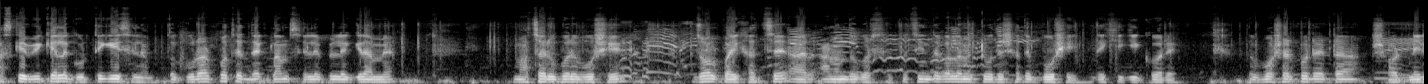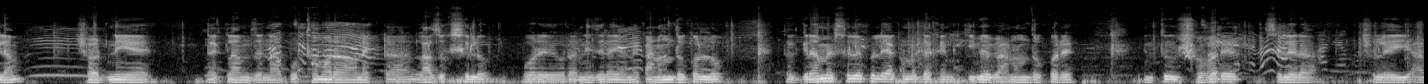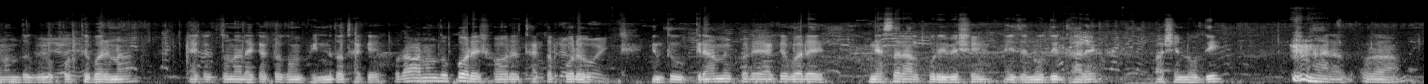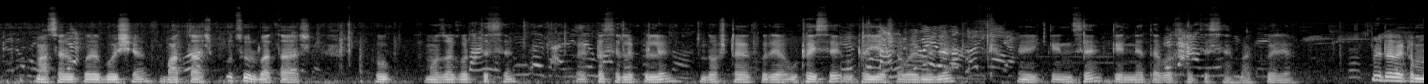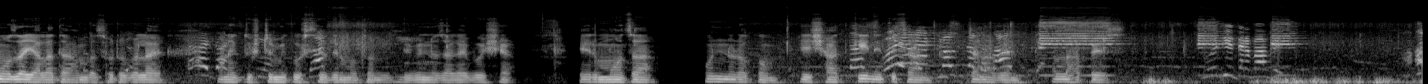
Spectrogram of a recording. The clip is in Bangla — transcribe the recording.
আজকে বিকেলে ঘুরতে গিয়েছিলাম। তো ঘোরার পথে দেখলাম ছেলেপেলে গ্রামে মাছের উপরে বসে জলপাই খাচ্ছে আর আনন্দ করছে। তো চিন্তা করলাম একটু ওদের সাথে বসি, দেখি কি করে। তো বসার পরে একটা শট নিলাম। শট নিয়ে দেখলাম যে না, প্রথম ওরা অনেকটা লাজুক ছিল, পরে ওরা নিজেরাই অনেক আনন্দ করল। তো গ্রামের ছেলেপেলে এখনও দেখেন কীভাবে আনন্দ করে। কিন্তু শহরের ছেলেরা আসলে এই আনন্দগুলো করতে পারে না। এক একজনের এক এক রকম ভিন্নতা থাকে। ওরা আনন্দ করে শহরে থাকার পরেও। কিন্তু গ্রামে করে একেবারে ন্যাচারাল পরিবেশে, এই যে নদীর ধারে, পাশে নদী, আর ওরা মাছের উপরে বসে বাতাস, প্রচুর বাতাস, খুব মজা করতেছে। একটা ছেলে পেলে দশ টাকা করে উঠাইছে, উঠাইয়া সবাই মিলে এই কিনছে, কিনে তারপর খাইতেছে, ভাগ করে এটার একটা মজাই আলাদা। আমরা ছোটোবেলায় অনেক দুষ্টুমি করছি ওদের মতন, বিভিন্ন জায়গায় বসে এর মজা অন্যরকম। এই স্বাদ কে নিতে চান, জানাবেন। আল্লাহ হাফেজ।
